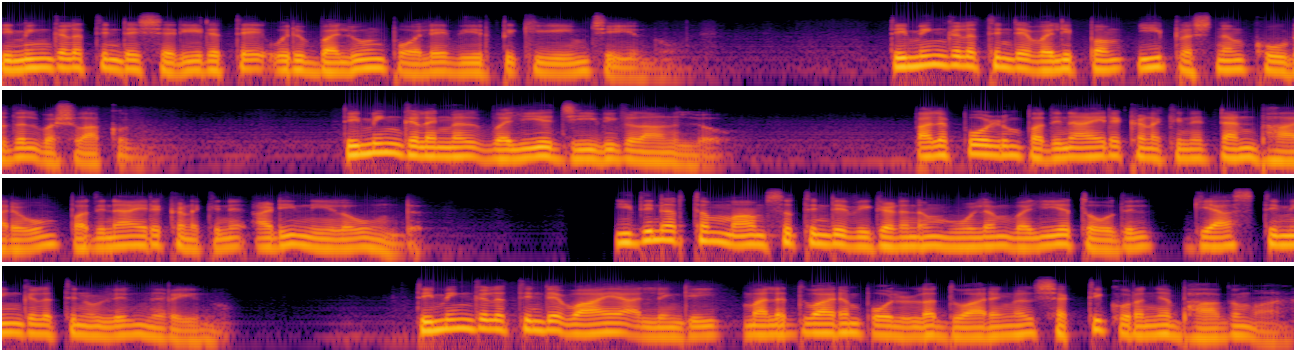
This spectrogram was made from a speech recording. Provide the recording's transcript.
തിമിംഗലത്തിന്റെ ശരീരത്തെ ഒരു ബലൂൺ പോലെ വീർപ്പിക്കുകയും ചെയ്യുന്നു. തിമിംഗലത്തിന്റെ വലിപ്പം ഈ പ്രശ്നം കൂടുതൽ വഷളാക്കുന്നു. തിമിംഗലങ്ങൾ വലിയ ജീവികളാണല്ലോ. പലപ്പോഴും പതിനായിരക്കണക്കിന് ടൺ ഭാരവും പതിനായിരക്കണക്കിന് അടി നീളവും ഉണ്ട്. ഇതിനർത്ഥം മാംസത്തിന്റെ വിഘടനം മൂലം വലിയ തോതിൽ ഗ്യാസ് തിമിംഗലത്തിനുള്ളിൽ നിറയുന്നു. തിമിംഗലത്തിന്റെ വായ അല്ലെങ്കിൽ മലദ്വാരം പോലുള്ള ദ്വാരങ്ങൾ ശക്തി കുറഞ്ഞ ഭാഗമാണ്.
